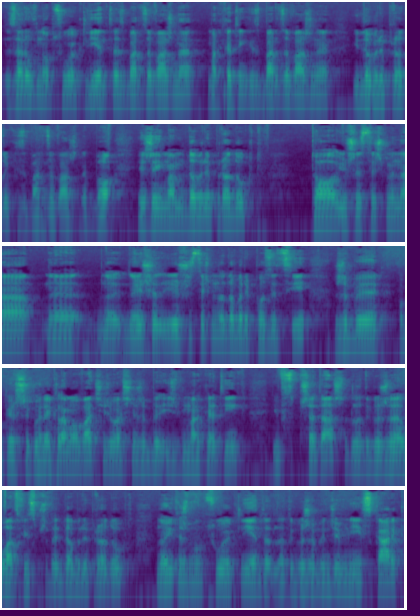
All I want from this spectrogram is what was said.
zarówno obsługa klienta jest bardzo ważna, marketing jest bardzo ważny i dobry produkt jest bardzo ważny, bo jeżeli mam dobry produkt, to już jesteśmy na, e, no, no już, już, jesteśmy na dobrej pozycji, żeby po pierwsze go reklamować i właśnie, żeby iść w marketing i w sprzedaż, dlatego że łatwiej sprzedać dobry produkt, no i też w obsługę klienta, dlatego że będzie mniej skarg,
